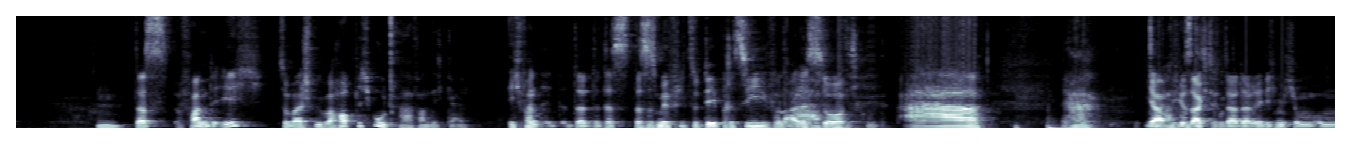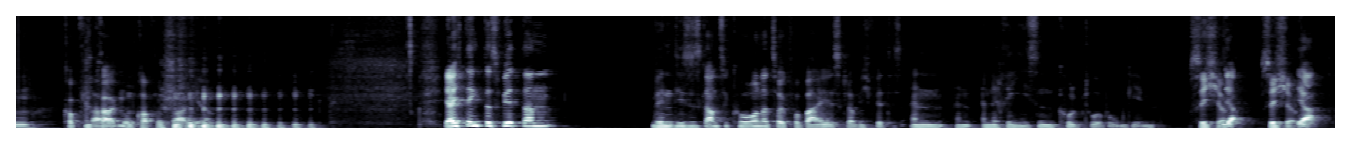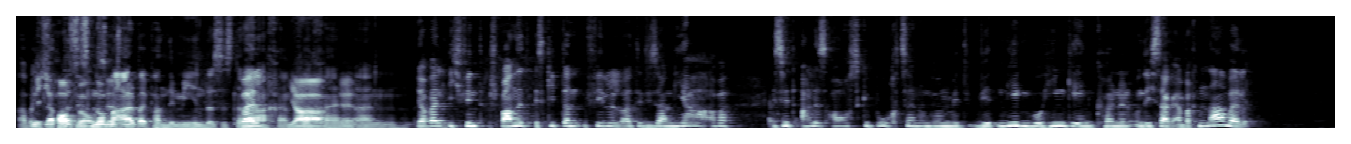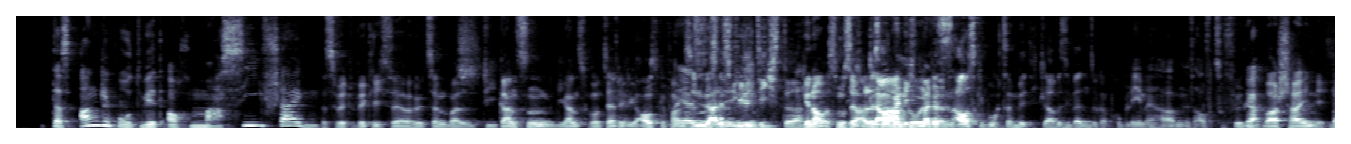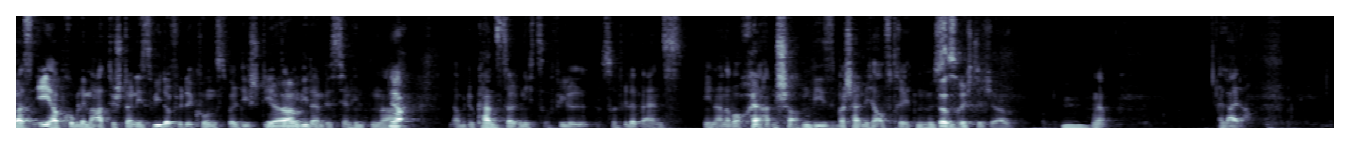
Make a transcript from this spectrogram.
Hm. das fand ich zum Beispiel überhaupt nicht gut. Ah, fand ich geil. Ich fand, da- da- das, das ist mir viel zu depressiv und alles Ah, so. fand ich gut. Ah, ja. Ja, Ah, wie gesagt, da, da rede ich mich um, um, Kopf und Kragen- Kragen. um Kopf und Kragen, ja. Ja, ich denke, das wird dann, wenn dieses ganze Corona-Zeug vorbei ist, glaube ich, wird es einen ein, riesen Kulturboom geben. Sicher, Ja. sicher. Ja, aber Und ich ich glaube, das ist normal bei Pandemien, dass es Weil- danach einfach Ja, ein, ja, ein Ja, weil ich finde spannend, es gibt dann viele Leute, die sagen, ja, aber es wird alles ausgebucht sein und man wird nirgendwo hingehen können. Und ich sage einfach, na, weil das Angebot wird auch massiv steigen. Es wird wirklich sehr erhöht sein, weil die ganzen, die ganzen Konzerte, die ausgefallen Naja, es sind, ist müssen alles viel dichter. Genau, es muss ja ich alles glaube nicht mal, dass es ausgebucht sein wird. Ich glaube, sie werden sogar Probleme haben, es aufzufüllen. Ja. Wahrscheinlich. Was eher problematisch dann ist wieder für die Kunst, weil die steht Ja. dann wieder ein bisschen hinten nach. Ja. Aber du kannst halt nicht so, viel, so viele Bands in einer Woche anschauen, wie sie wahrscheinlich auftreten müssen. Das ist richtig, ja. ja. Leider.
